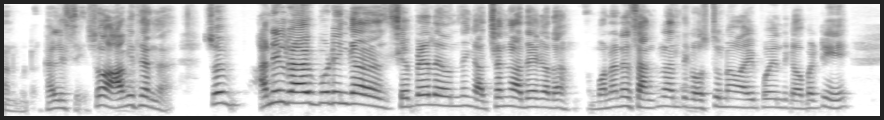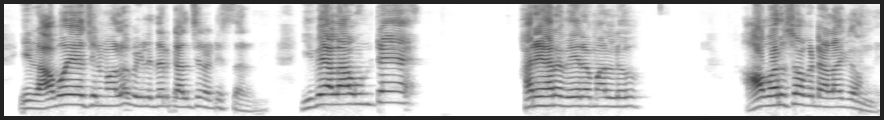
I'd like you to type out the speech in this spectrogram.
అనుకుంటా కలిసి. సో ఆ విధంగా. సో అనిల్ రావిపూడి ఇంకా చెప్పేదే ఉంది ఇంకా అచ్చంగా అదే కదా. మొన్ననే సంక్రాంతికి వస్తున్నాం అయిపోయింది కాబట్టి ఈ రాబోయే సినిమాలో వీళ్ళిద్దరు కలిసి నటిస్తారని. ఇవి ఎలా ఉంటే హరిహర వీరమల్లు ఆ వరుస ఒకటి అలాగే ఉంది.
